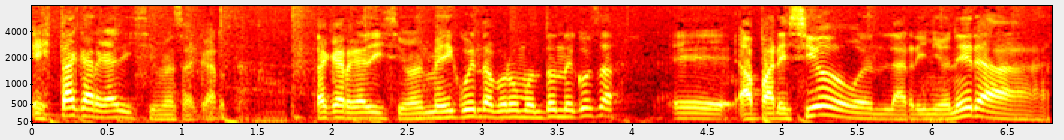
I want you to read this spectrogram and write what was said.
Está cargadísima esa carta. Está cargadísima. Me di cuenta por un montón de cosas. Eh, apareció en la riñonera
